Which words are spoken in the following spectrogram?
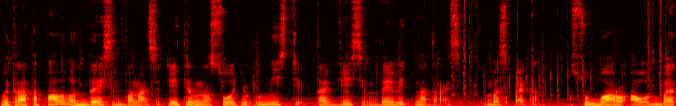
Витрата палива 10-12 літрів на сотню у місті та 8-9 на трасі. Безпека. Subaru Outback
